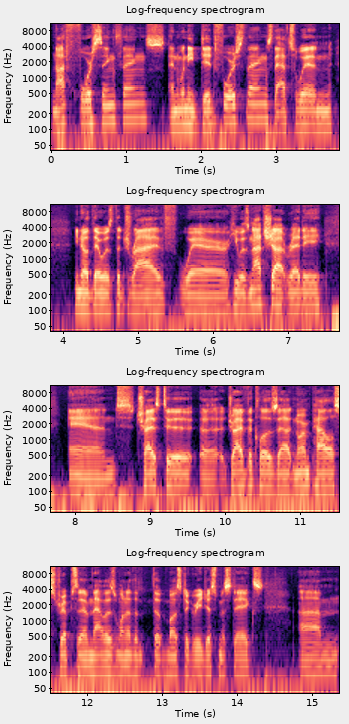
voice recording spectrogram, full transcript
not forcing things. And when he did force things, that's when you know there was the drive where he was not shot ready and tries to uh, drive the closeout. Norm Powell strips him. That was one of the, the most egregious mistakes. Um,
